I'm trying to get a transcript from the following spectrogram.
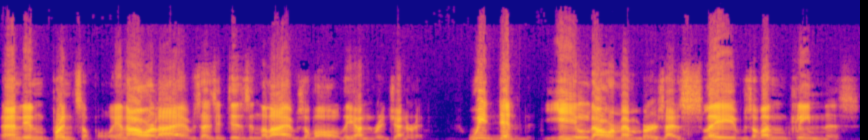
and in principle in our lives as it is in the lives of all the unregenerate we did yield our members as slaves of uncleanness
